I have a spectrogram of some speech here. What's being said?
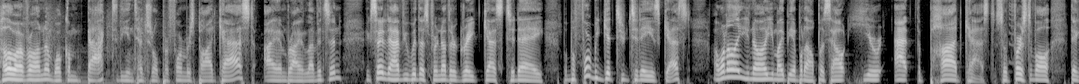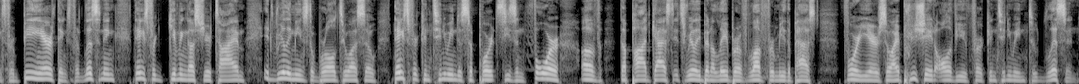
Hello, everyone, and welcome back to the Intentional Performers Podcast. I am Brian Levinson. Excited to have you with us for another great guest today. But before we get to today's guest, I want to let you know how you might be able to help us out here at the podcast. So, first of all, thanks for being here. Thanks for listening. Thanks for giving us your time. It really means the world to us. So, thanks for continuing to support season four of the podcast. It's really been a labor of love for me the past four years. So, I appreciate all of you for continuing to listen.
